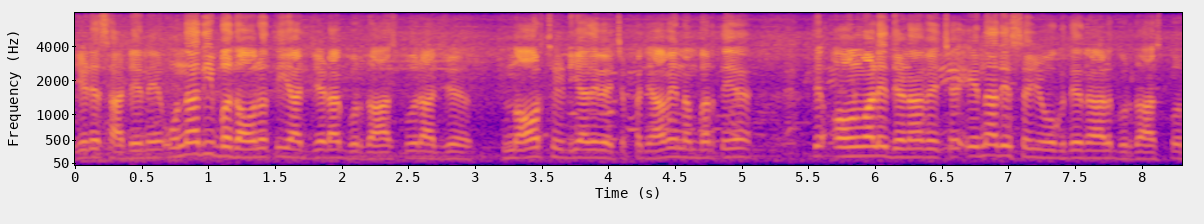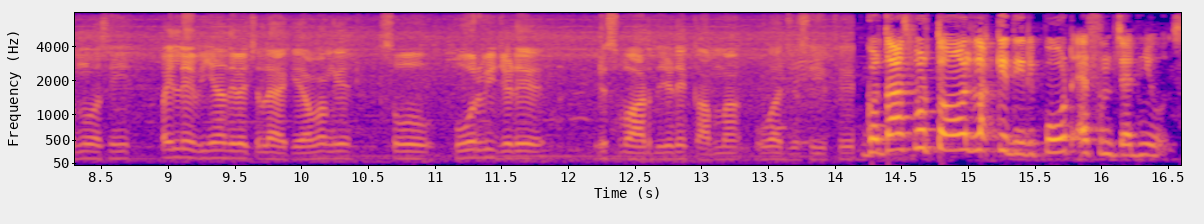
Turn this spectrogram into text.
ਜਿਹੜੇ ਸਾਡੇ ਨੇ, ਉਹਨਾਂ ਦੀ ਬਦੌਲਤ ਹੀ ਅੱਜ ਜਿਹੜਾ ਗੁਰਦਾਸਪੁਰ ਅੱਜ ਨਾਰਥ ਇੰਡੀਆ ਦੇ ਵਿੱਚ 50ਵੇਂ ਨੰਬਰ ਤੇ ਹੈ। ਤੇ ਆਉਣ ਵਾਲੇ ਦਿਨਾਂ ਵਿੱਚ ਇਹਨਾਂ ਦੇ ਸਹਿਯੋਗ ਦੇ ਨਾਲ ਗੁਰਦਾਸਪੁਰ ਨੂੰ ਅਸੀਂ ਪਹਿਲੇ 20 ਦੇ ਵਿੱਚ ਲੈ ਕੇ ਆਵਾਂਗੇ। ਸੋ ਹੋਰ ਵੀ ਜਿਹੜੇ ਇਸ ਵਾਰਡ ਦੇ ਜਿਹੜੇ ਕੰਮ ਆ, ਉਹ ਅੱਜ ਅਸੀਂ ਇੱਥੇ ਗੁਰਦਾਸਪੁਰ ਤੋਂ ਲੱਕੀ ਦੀ ਰਿਪੋਰਟ ਐਸਐਮਜ਼ੈਡ ਨਿਊਜ਼।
